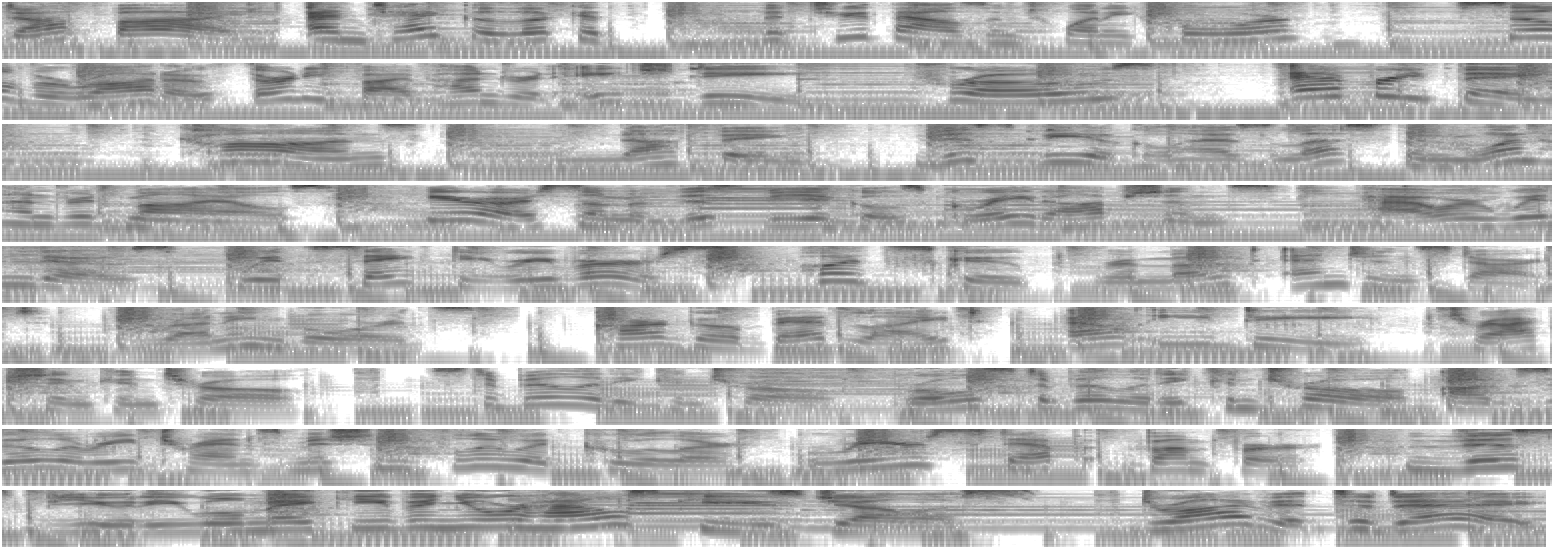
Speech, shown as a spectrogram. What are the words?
Stop by and take a look at the 2024 Silverado 3500 HD. Pros, everything. Cons, nothing. This vehicle has less than 100 miles. Here are some of this vehicle's great options. Power windows with safety reverse, hood scoop, remote engine start, running boards, cargo bed light, LED, traction control, stability control, roll stability control, auxiliary transmission fluid cooler, rear step bumper. This beauty will make even your house keys jealous. Drive it today.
